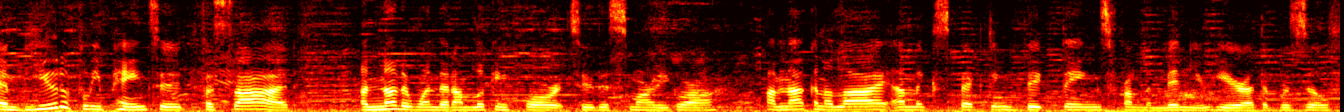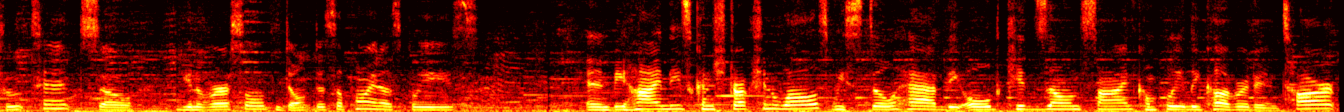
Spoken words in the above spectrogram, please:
and beautifully painted facade. Another one that I'm looking forward to this Mardi Gras. I'm not gonna lie, I'm expecting big things from the menu here at the Brazil food tent. So Universal, don't disappoint us, please. And behind these construction walls, we still have the old Kid Zone sign completely covered in tarp.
